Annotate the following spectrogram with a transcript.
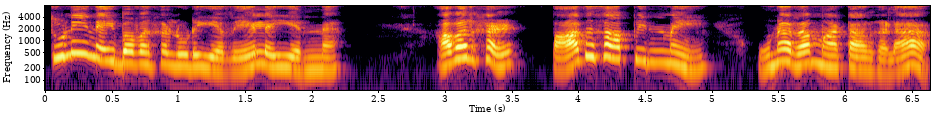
துணி நெய்பவர்களுடைய வேலை என்ன? அவர்கள் பாதுகாப்பின்மை உணர மாட்டார்களா?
